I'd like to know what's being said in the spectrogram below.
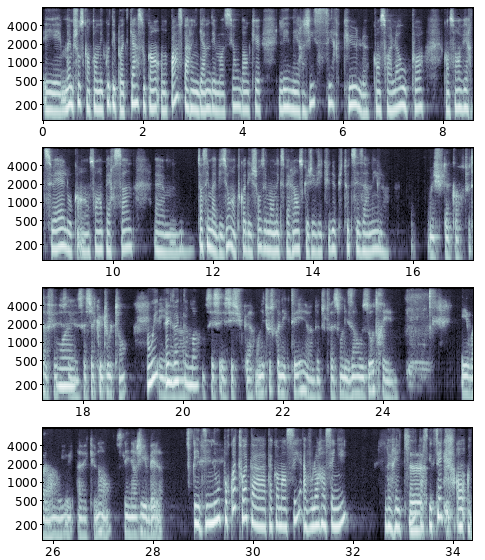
Et, même chose quand on écoute des podcasts ou quand on passe par une gamme d'émotions. Donc, euh, l'énergie circule, qu'on soit là ou pas, qu'on soit en virtuel ou qu'on soit en personne. Euh, ça, c'est ma vision, en tout cas, des choses et mon expérience que j'ai vécue depuis toutes ces années. Là. Oui, je suis d'accord, tout à fait. Ça circule tout le temps. Oui, euh, exactement. c'est super. On est tous connectés euh, de toute façon les uns aux autres et, et voilà, oui, oui, avec non, l'énergie est belle. Et dis-nous, pourquoi toi, tu as, commencé à vouloir enseigner le Reiki? Euh, Parce que tu sais, tu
